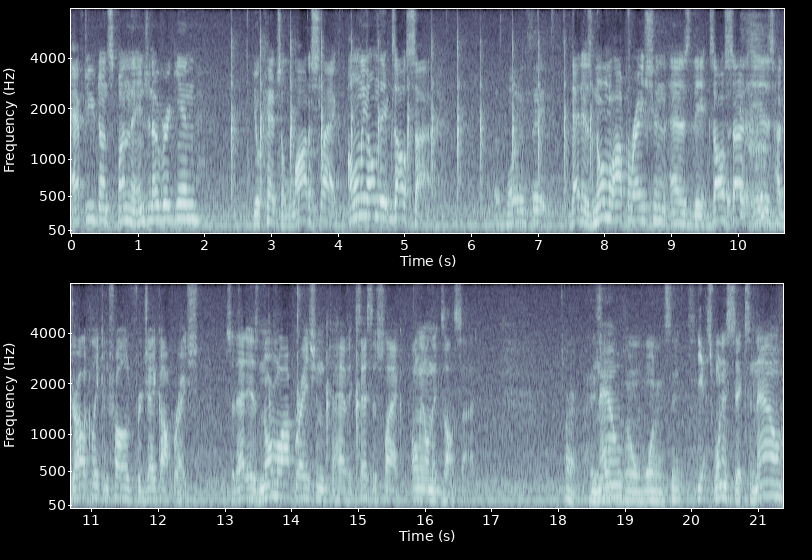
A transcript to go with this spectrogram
After you've done spun the engine over again, you'll catch a lot of slack only on the exhaust side. One and six. That is normal operation as the exhaust side is hydraulically controlled for Jake operation. So that is normal operation to have excessive slack only on the exhaust side. All right, Now- on one and six. Yes, one and six, and now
